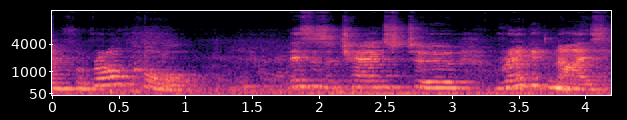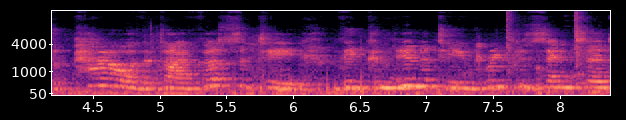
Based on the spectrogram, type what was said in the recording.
And for roll call, this is a chance to recognize the power, the diversity, the community represented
